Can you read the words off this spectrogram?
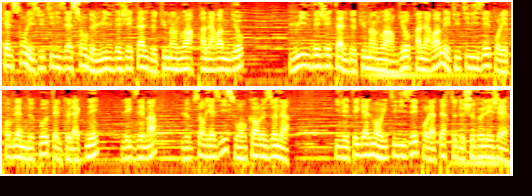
Quelles sont les utilisations de l'huile végétale de cumin noir Pranarum Bio? L'huile végétale de cumin noir Biopranarum est utilisée pour les problèmes de peau tels que l'acné, l'eczéma, le psoriasis ou encore le zona. Il est également utilisé pour la perte de cheveux légère.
